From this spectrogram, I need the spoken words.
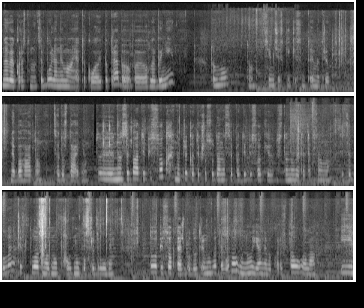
не використана. Цибуля не має такої потреби в глибині, тому там 7 чи скільки сантиметрів небагато, це достатньо. Е, Насипати пісок, наприклад, якщо сюди насипати пісок і встановити так само ці цибулинки плотно одну, одну попри другу, то пісок теж буде отримувати вологу, але я не використовувала. І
